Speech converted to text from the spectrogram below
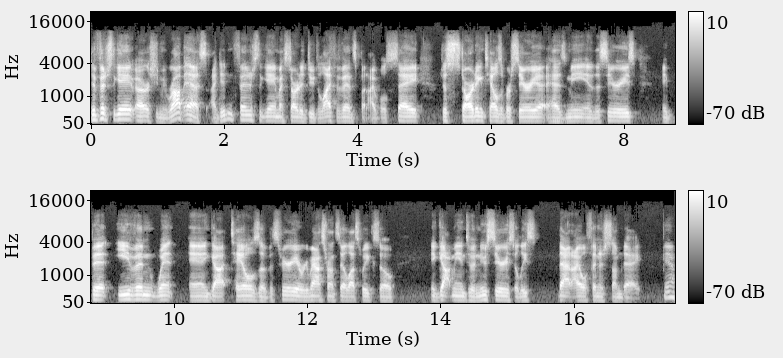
Did finish the game, or excuse me, Rob S. I didn't finish the game. I started due to life events, but I will say, just starting Tales of Berseria has me into the series a bit. Even went and got Tales of Vesperia remaster on sale last week, so it got me into a new series. So at least that I will finish someday. Yeah.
